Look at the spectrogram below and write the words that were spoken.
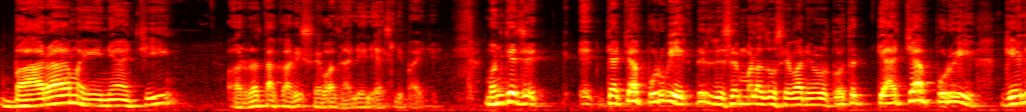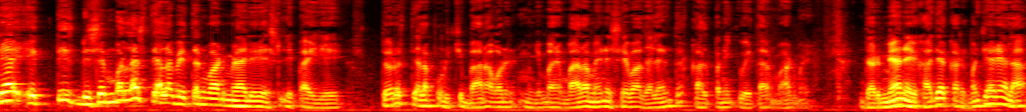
बारा महिन्याची अर्हताकारी सेवा झालेली असली पाहिजे. म्हणजेच एक एक त्याच्यापूर्वी एकतीस डिसेंबरला जो सेवानिवृत्त होतो तर त्याच्यापूर्वी गेल्या एकतीस डिसेंबरलाच त्याला वेतनवाढ मिळालेली असली पाहिजे. तरच त्याला पुढची बारा वर्ष म्हणजे बारा महिने सेवा झाल्यानंतर काल्पनिक वेतन वाढ मिळेल दरम्यान एखाद्या कर्मचाऱ्याला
